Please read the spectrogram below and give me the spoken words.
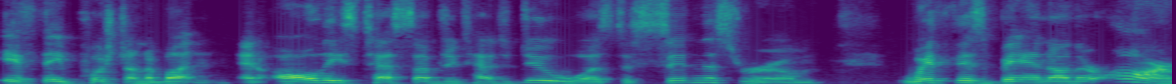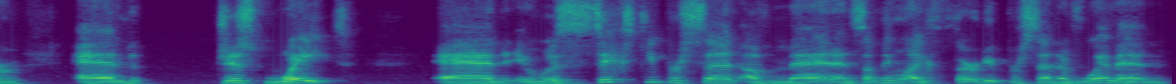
if they pushed on a button. And all these test subjects had to do was to sit in this room with this band on their arm and just wait. And it was 60% of men and something like 30% of women,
